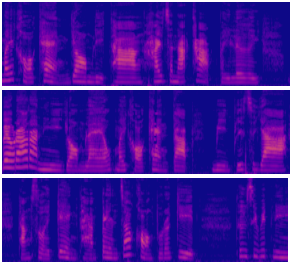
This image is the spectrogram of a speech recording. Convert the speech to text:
ไม่ขอแข่งยอมหลีกทางให้ชนะขาดไปเลย เบลล่ารานียอมแล้วไม่ขอแข่งกับมีนพิษยา ทั้งสวยเก่งแถมเป็นเจ้าของธุรกิจ ถึงชีวิตนี้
